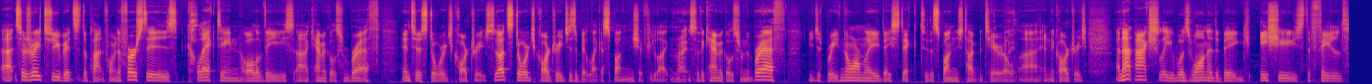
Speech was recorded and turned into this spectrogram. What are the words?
Uh, so there's really two bits of the platform. The first is collecting all of these uh, chemicals from breath into a storage cartridge. So that storage cartridge is a bit like a sponge, if you like. Right. So the chemicals from the breath, You just breathe normally. They stick to the sponge type material right. uh, in the cartridge. And that actually was one of the big issues the field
